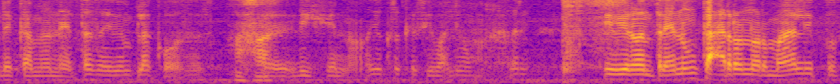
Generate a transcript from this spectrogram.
de camionetas ahí bien placosas. Ajá. Eh, dije, no, yo creo que sí valió madre. Y vieron, entré en un carro normal y pues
